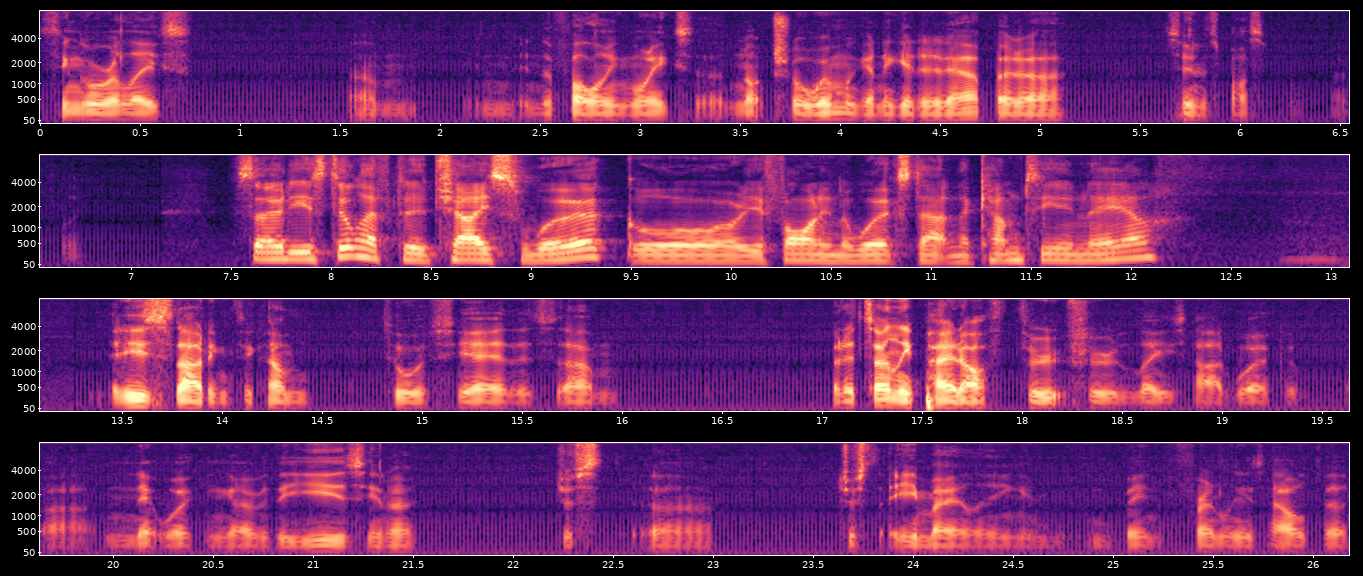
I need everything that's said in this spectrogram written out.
single release um, in in the following weeks. Uh, not sure when we're going to get it out, but uh, as soon as possible, hopefully. So, do you still have to chase work, or are you finding the work starting to come to you now? It is starting to come to us, yeah. There's um, but it's only paid off through through Lee's hard work of uh, networking over the years. You know, just uh, just emailing and being friendly as hell to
